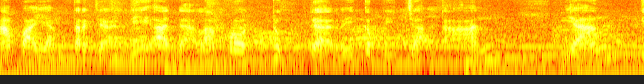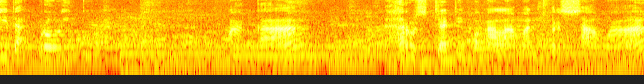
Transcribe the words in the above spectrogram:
apa yang terjadi adalah produk dari kebijakan yang tidak pro lingkungan. Maka harus jadi pengalaman bersama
